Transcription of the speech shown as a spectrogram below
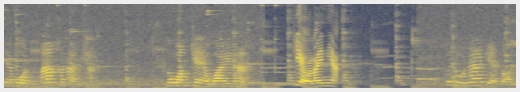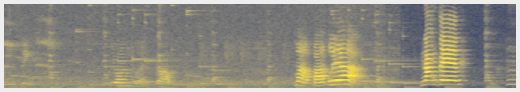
แกบ่นมากขนาดเนี้ย ระวังแก่ไวนะ เกี่ยวอะไรเนี่ย ก็ดูหน้าแกตอนนี้สิ ย่นเหมือนกับ หมาปักเลยอะนางเจนหื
